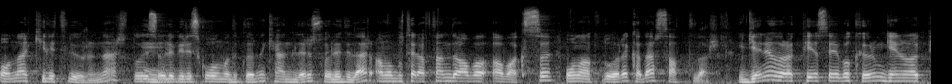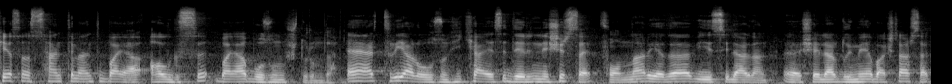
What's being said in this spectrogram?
Onlar kilitli ürünler. Dolayısıyla öyle bir risk olmadıklarını kendileri söylediler. Ama bu taraftan da Ava- Avax'ı 16 dolara kadar sattılar. Genel olarak piyasaya bakıyorum. Genel olarak piyasanın sentimenti bayağı, algısı bayağı bozulmuş durumda. Eğer Three Arrows'un hikayesi derinleşirse fonlar ya da VC'lerden e, şeyler duymaya başlarsak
